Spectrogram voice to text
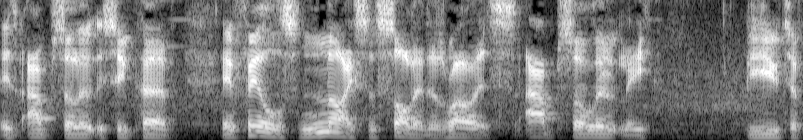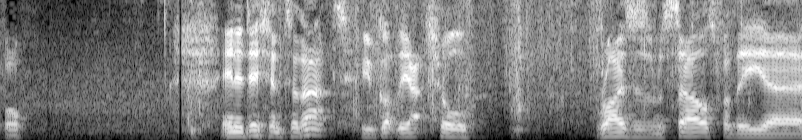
is absolutely superb. It feels nice and solid as well. It's absolutely beautiful. In addition to that you've got the actual risers themselves for the uh,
